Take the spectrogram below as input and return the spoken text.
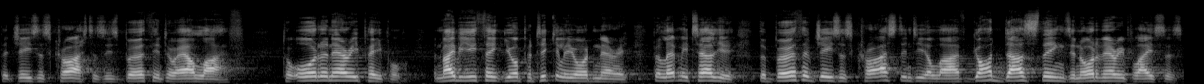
That Jesus Christ, as his birth into our life, to ordinary people, And maybe you think you're particularly ordinary, but let me tell you the birth of Jesus Christ into your life, God does things in ordinary places.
